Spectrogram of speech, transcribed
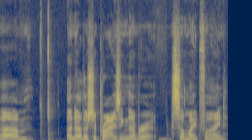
Um, another surprising number, some might find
